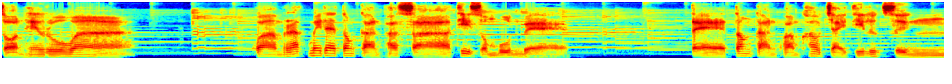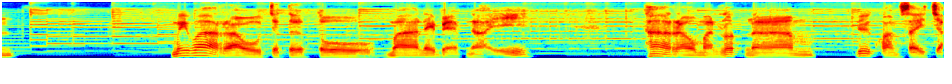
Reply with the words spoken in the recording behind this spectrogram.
สอนให้รู้ว่า ความรักไม่ได้ต้องการภาษาที่สมบูรณ์แบบ แต่ต้องการความเข้าใจที่ลึกซึ้ง ไม่ว่าเราจะเติบโตมาในแบบไหน ถ้าเราหมั่นลดน้ำด้วยความใส่ใจ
